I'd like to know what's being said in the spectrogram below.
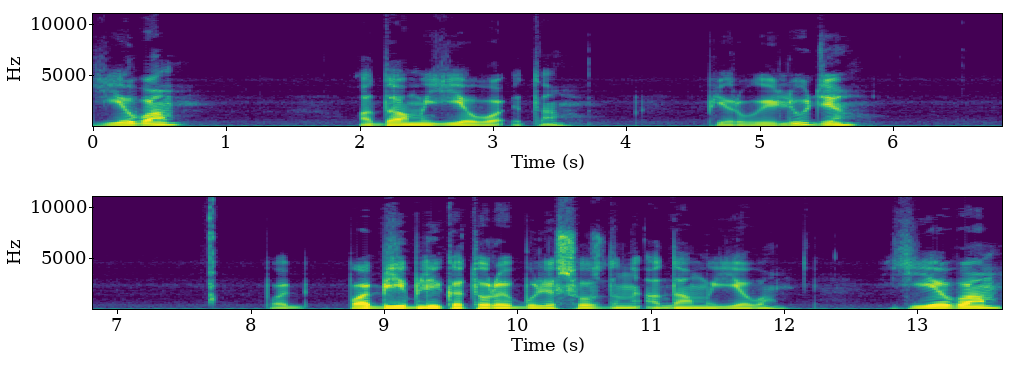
Ева. Адам и Ева это первые люди по, по Библии, которые были созданы Адам и Ева. Ева.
